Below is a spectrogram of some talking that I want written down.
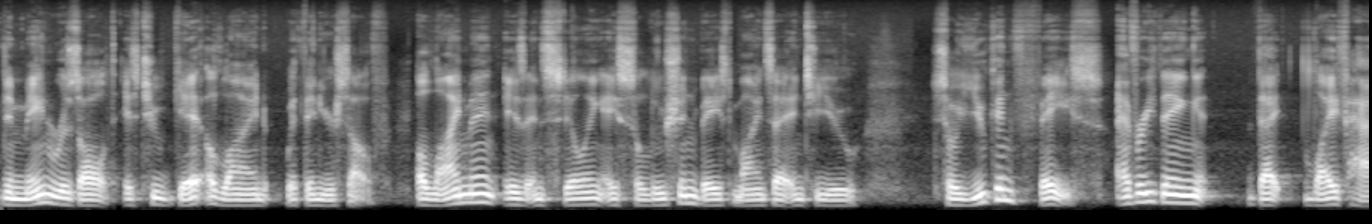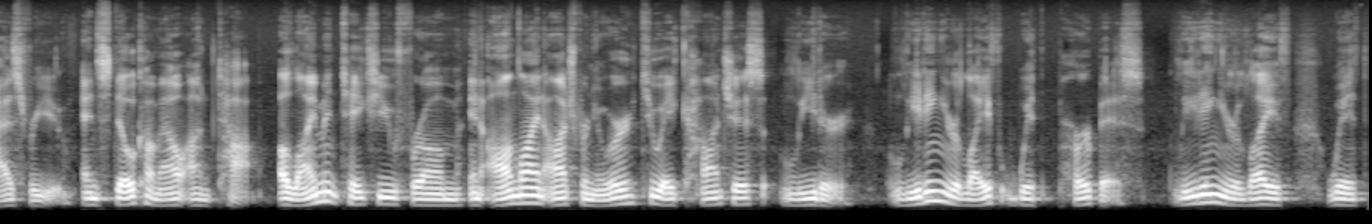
the main result is to get aligned within yourself. Alignment is instilling a solution based mindset into you so you can face everything that life has for you and still come out on top. Alignment takes you from an online entrepreneur to a conscious leader, leading your life with purpose, leading your life with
